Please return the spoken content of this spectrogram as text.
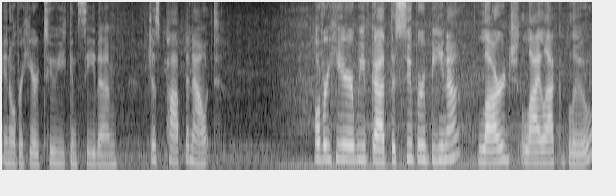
And over here too, you can see them just popping out. Over here we've got the Superbena Large Lilac Blue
